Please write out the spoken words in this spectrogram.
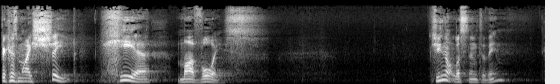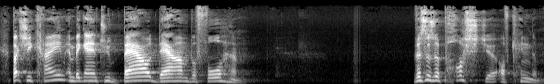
Because my sheep hear my voice. She's not listening to them. But she came and began to bow down before him. This is a posture of kingdom.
